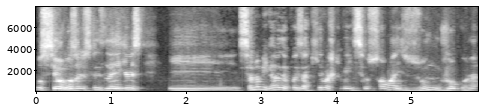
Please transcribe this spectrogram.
o seu Los Angeles Lakers e, se eu não me engano, depois daquilo, acho que venceu só mais um jogo, né?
